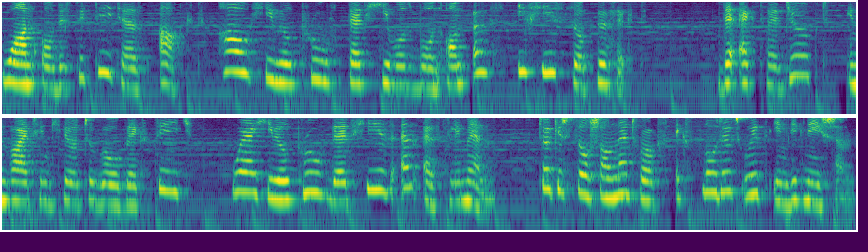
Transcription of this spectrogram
One of the spectators asked how he will prove that he was born on earth if he is so perfect. The actor joked, inviting her to go backstage, where he will prove that he is an earthly man. Turkish social networks exploded with indignation.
